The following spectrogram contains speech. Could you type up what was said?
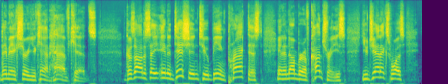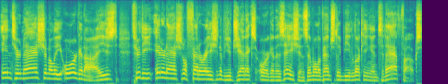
They make sure you can't have kids. It goes on to say, in addition to being practiced in a number of countries, eugenics was internationally organized through the International Federation of Eugenics Organizations, and we'll eventually be looking into that, folks.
